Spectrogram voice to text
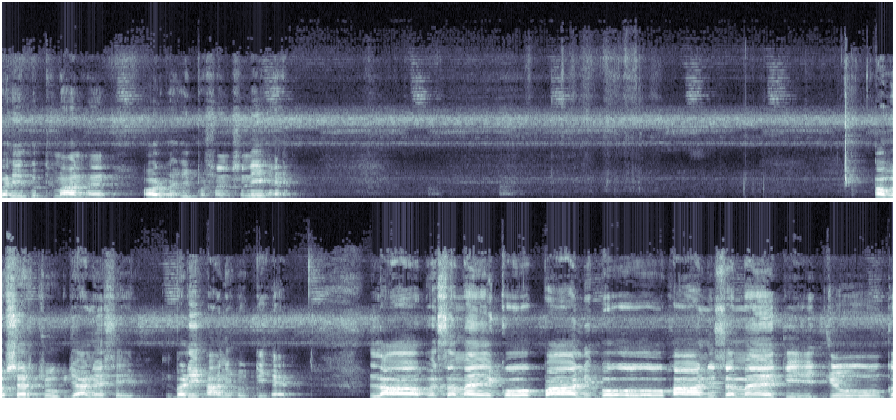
वही बुद्धिमान है और वही प्रशंसनीय है। अवसर चूक जाने से बड़ी हानि होती है। लाभ समय को पालिबो हानि समय की चूक।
